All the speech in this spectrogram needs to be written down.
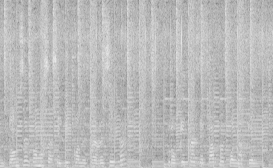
Entonces vamos a seguir con nuestra receta. Croquetas de papa con atún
